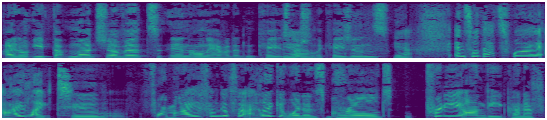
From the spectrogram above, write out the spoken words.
I don't eat that much of it, and I only have it at Yeah. special occasions. Yeah. And so that's why I like to for my samgyeopsal, I like it when it's grilled pretty on the kind of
